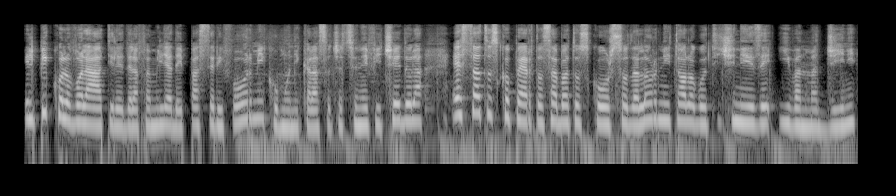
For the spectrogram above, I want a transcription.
Il piccolo volatile della famiglia dei passeriformi, comunica l'associazione Ficedola, è stato scoperto sabato scorso dall'ornitologo ticinese Ivan Maggini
